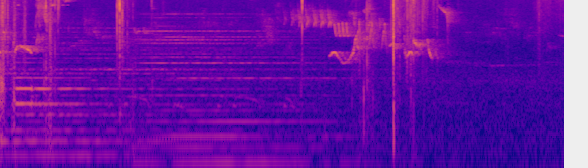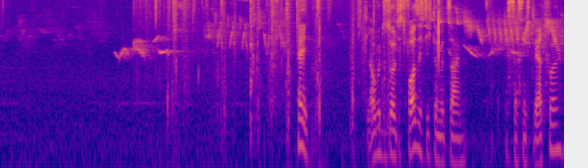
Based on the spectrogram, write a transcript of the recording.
Hey, ich glaube, du solltest vorsichtig damit sein. Ist das nicht wertvoll?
